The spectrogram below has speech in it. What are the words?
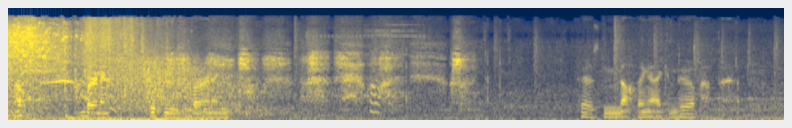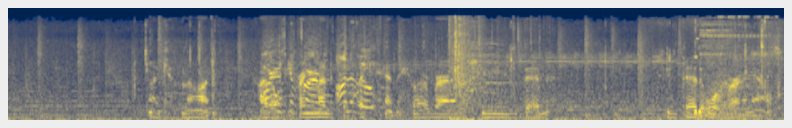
Oh, burning. Cookie is burning. There's nothing I can do about that. I cannot. I don't bring medkits. I can't heal her burning. She's dead. She's dead or burning out.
